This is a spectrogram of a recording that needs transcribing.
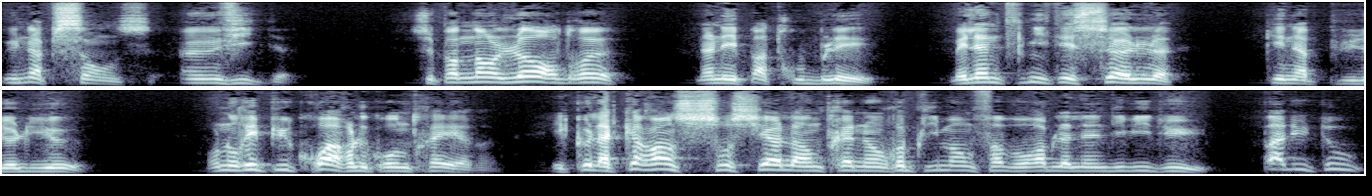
une absence, un vide. Cependant, l'ordre n'en est pas troublé, mais l'intimité seule qui n'a plus de lieu. On aurait pu croire le contraire, et que la carence sociale entraîne un repliement favorable à l'individu. Pas du tout.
